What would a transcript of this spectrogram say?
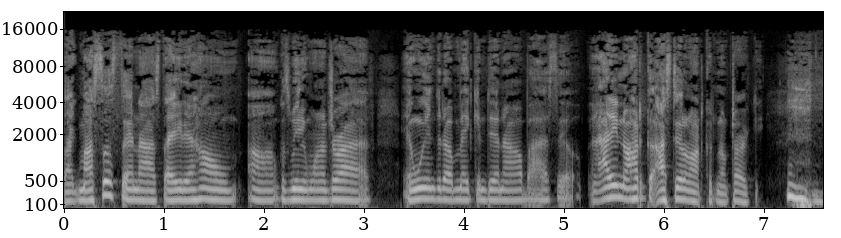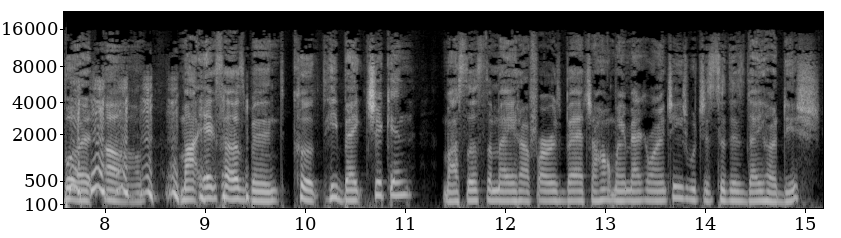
Like my sister and I stayed at home because we didn't want to drive, and we ended up making dinner all by ourselves. And I didn't know how to. cook. I still don't know how to cook no turkey, but um, my ex husband cooked. He baked chicken. My sister made her first batch of homemade macaroni and cheese, which is to this day her dish.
